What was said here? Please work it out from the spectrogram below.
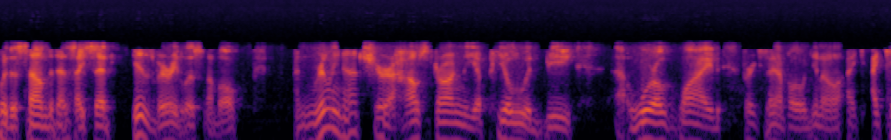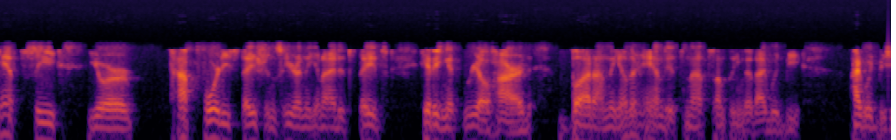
with a sound that, as I said, is very listenable. I'm really not sure how strong the appeal would be uh, worldwide. For example, you know, I, I can't see your top 40 stations here in the United States hitting it real hard. But on the other hand, it's not something that I would be I would be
